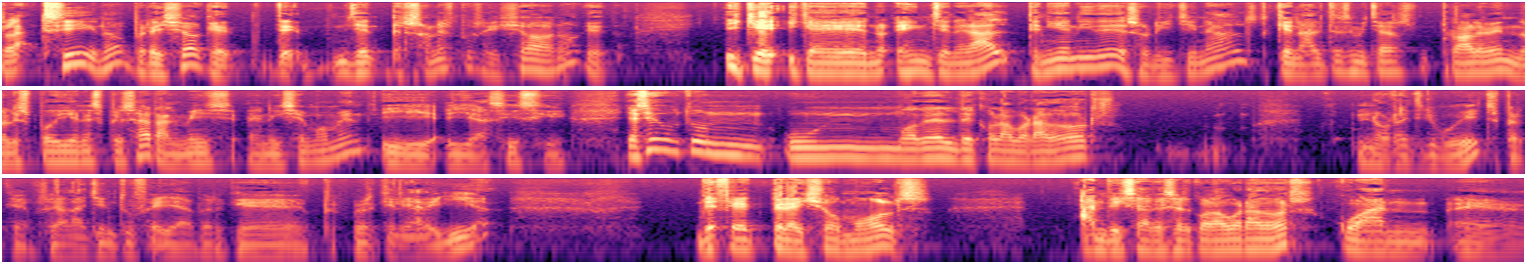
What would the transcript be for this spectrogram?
Clar, sí, no? per això, que de, gent, persones, pues això, no? Que, i que, i que en general tenien idees originals que en altres mitjans probablement no les podien expressar, almenys en aquest moment, i, i així sí. I ha sigut un, un model de col·laboradors no retribuïts, perquè o sigui, la gent ho feia perquè, perquè li aveia. De fet, per això molts han deixat de ser col·laboradors quan, eh,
